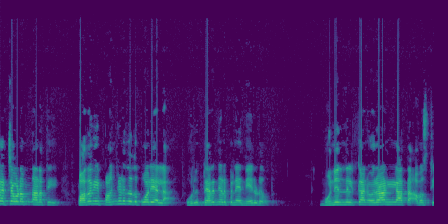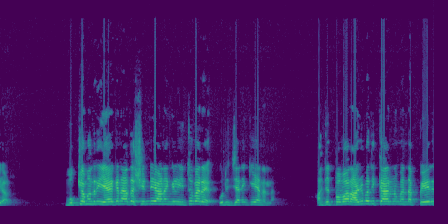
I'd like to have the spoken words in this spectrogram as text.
കച്ചവടം നടത്തി പദവി പങ്കിടുന്നത് പോലെയല്ല ഒരു തെരഞ്ഞെടുപ്പിനെ നേരിടുന്നത്. മുന്നിൽ നിൽക്കാൻ ഒരാളില്ലാത്ത അവസ്ഥയാണ്. മുഖ്യമന്ത്രി ഏകനാഥ ഷിൻഡെ ആണെങ്കിൽ ഇതുവരെ ഒരു ജനകീയനല്ല. അജിത് പവാർ അഴിമതിക്കാരനും എന്ന പേര്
